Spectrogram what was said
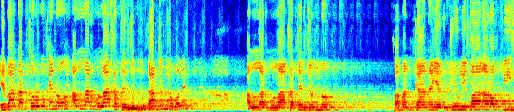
এবাদাত করব কেন আল্লাহর মোলাকাতের জন্য কার জন্য বলেন আল্লাহর মোলাকাতের জন্য فمن كان يرجو لقاء ربه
